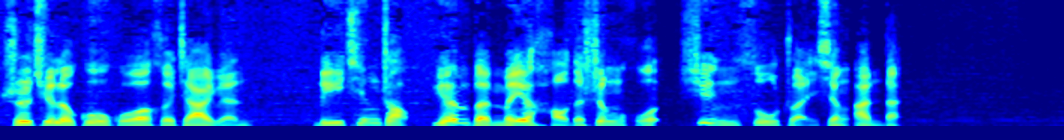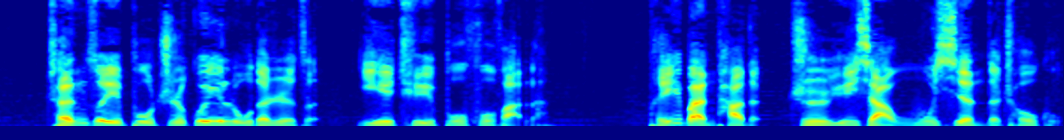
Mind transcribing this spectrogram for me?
失去了故国和家园，李清照原本美好的生活迅速转向暗淡。沉醉不知归路的日子一去不复返了，陪伴他的只余下无限的愁苦。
